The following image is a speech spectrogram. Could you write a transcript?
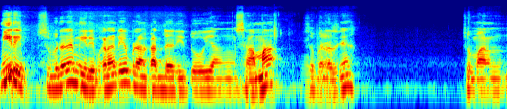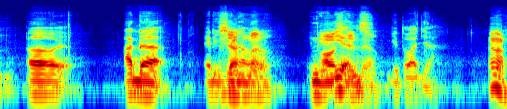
Mirip, sebenarnya mirip karena dia berangkat dari dough yang sama sebenarnya. Cuman eh, ada additional Adjustment. ingredients Oh, seednya. gitu aja. Enak.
